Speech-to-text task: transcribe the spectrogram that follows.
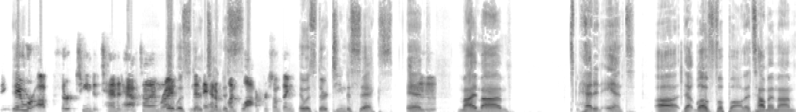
think they were up thirteen to ten at halftime, right? It was And then they had 13 a to punt block or something. It was 13 to 6. And Mhm. my mom had an aunt uh, that loved football. That's how my mom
